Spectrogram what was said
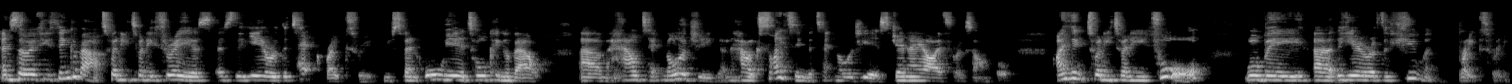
And so, if you think about 2023 as, as the year of the tech breakthrough, we've spent all year talking about um, how technology and how exciting the technology is, Gen AI, for example. I think 2024 will be uh, the year of the human breakthrough.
